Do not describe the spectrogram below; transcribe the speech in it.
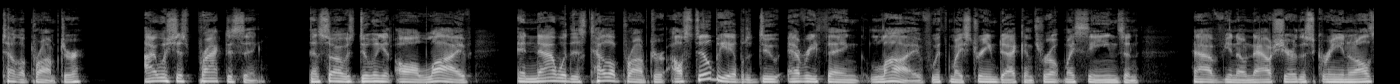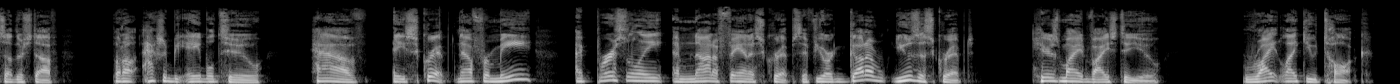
teleprompter, I was just practicing. And so I was doing it all live. And now with this teleprompter, I'll still be able to do everything live with my Stream Deck and throw up my scenes and have, you know, now share the screen and all this other stuff, but I'll actually be able to have a script. Now, for me, I personally am not a fan of scripts. If you're going to use a script, here's my advice to you write like you talk,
